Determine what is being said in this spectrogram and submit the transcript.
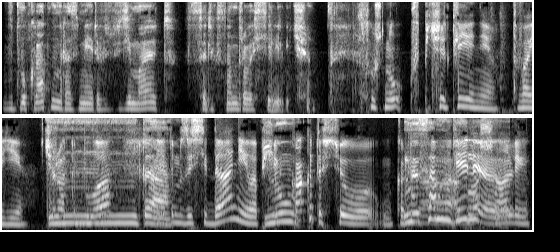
в двукратном размере взимают с Александра Васильевича. Слушай, ну впечатления твои. Вчера ты была да. на этом заседании. Вообще, ну, как это все На самом деле, оглашали?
